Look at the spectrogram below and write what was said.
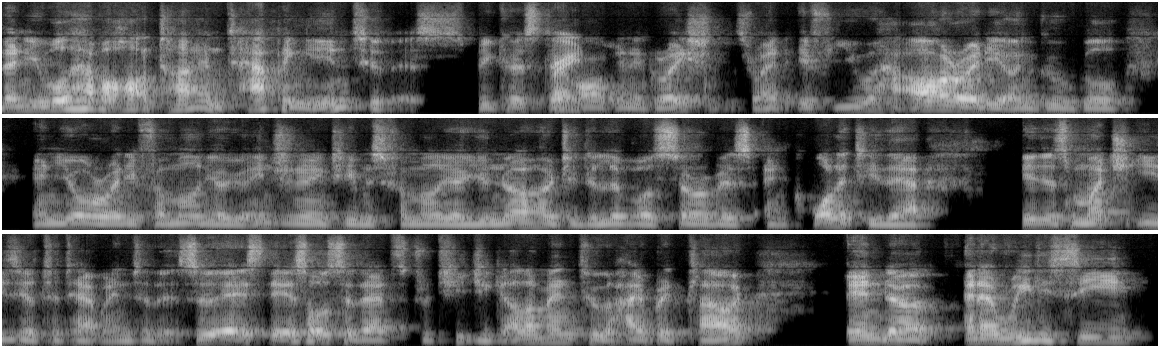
then you will have a hard time tapping into this because there right. are integrations, right? If you are already on Google and you're already familiar, your engineering team is familiar, you know how to deliver service and quality there, it is much easier to tap into this. So there's, there's also that strategic element to hybrid cloud. And, uh, and I really see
